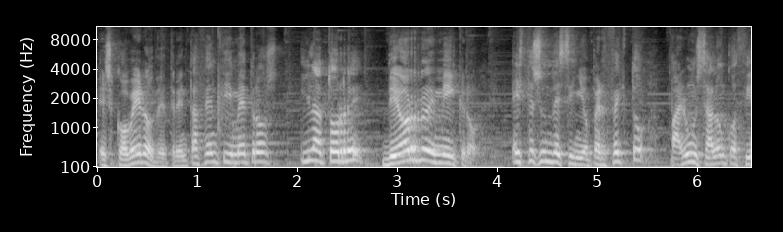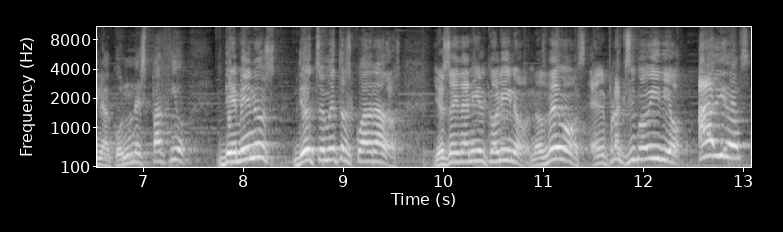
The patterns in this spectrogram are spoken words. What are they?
escobero de 30 centímetros y la torre de horno y micro. Este es un diseño perfecto para un salón cocina con un espacio de menos de 8 metros cuadrados. Yo soy Daniel Colino, nos vemos en el próximo vídeo. ¡Adiós!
